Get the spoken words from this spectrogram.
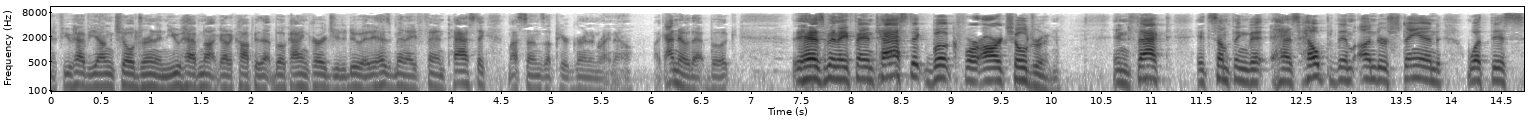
if you have young children and you have not got a copy of that book, I encourage you to do it. It has been a fantastic. My son's up here grinning right now. Like I know that book. It has been a fantastic book for our children. In fact, it's something that has helped them understand what this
